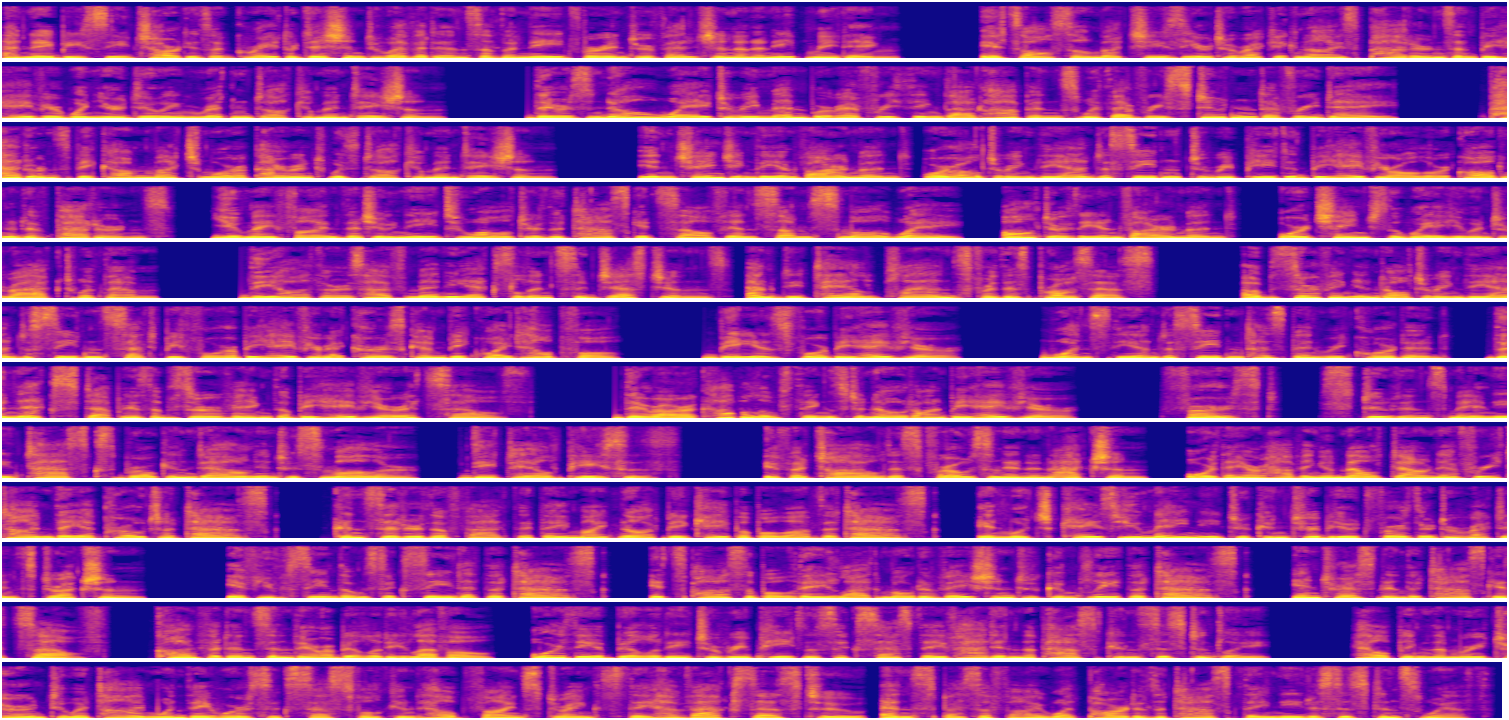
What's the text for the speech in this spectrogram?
An ABC chart is a great addition to evidence of the need for intervention in an IEP meeting. It's also much easier to recognize patterns and behavior when you're doing written documentation. There's no way to remember everything that happens with every student every day. Patterns become much more apparent with documentation. In changing the environment or altering the antecedent to repeated behavioral or cognitive patterns, you may find that you need to alter the task itself in some small way, alter the environment, or change the way you interact with them. The authors have many excellent suggestions and detailed plans for this process. Observing and altering the antecedent set before behavior occurs can be quite helpful. B is for behavior. Once the antecedent has been recorded, the next step is observing the behavior itself. There are a couple of things to note on behavior. First, students may need tasks broken down into smaller, detailed pieces. If a child is frozen in an action, or they are having a meltdown every time they approach a task, consider the fact that they might not be capable of the task, in which case you may need to contribute further direct instruction. If you've seen them succeed at the task, it's possible they lack motivation to complete the task, interest in the task itself, confidence in their ability level, or the ability to repeat the success they've had in the past consistently. Helping them return to a time when they were successful can help find strengths they have access to and specify what part of the task they need assistance with.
